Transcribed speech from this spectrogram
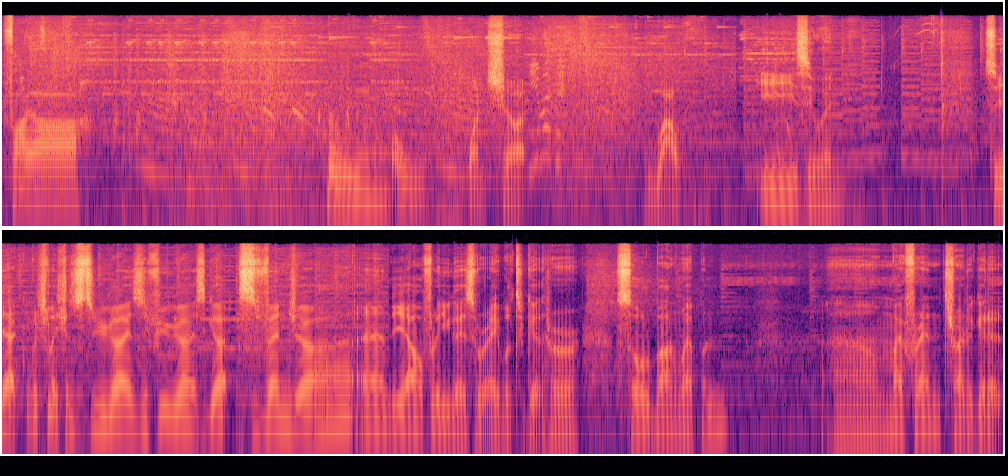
Fire! Boom! Oh, one shot. Wow. Easy win. So yeah, congratulations to you guys if you guys got Svenja and yeah, hopefully you guys were able to get her soulbound weapon. Um, my friend tried to get it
